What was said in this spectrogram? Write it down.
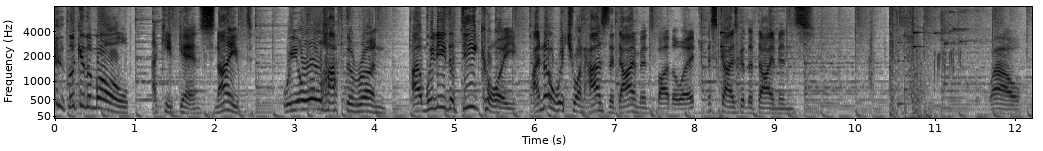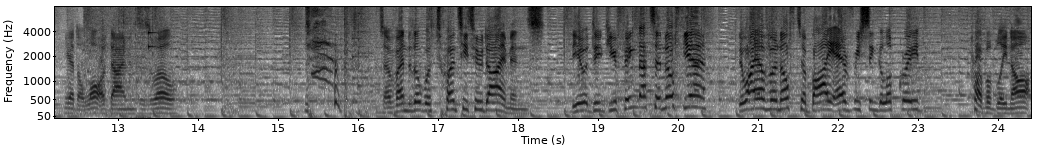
Look at them all. I keep getting sniped. We all have to run. Uh, we need a decoy. I know which one has the diamonds, by the way. This guy's got the diamonds. Wow. He had a lot of diamonds as well. I've ended up with 22 diamonds. Do you, do you think that's enough yet? Do I have enough to buy every single upgrade? Probably not.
